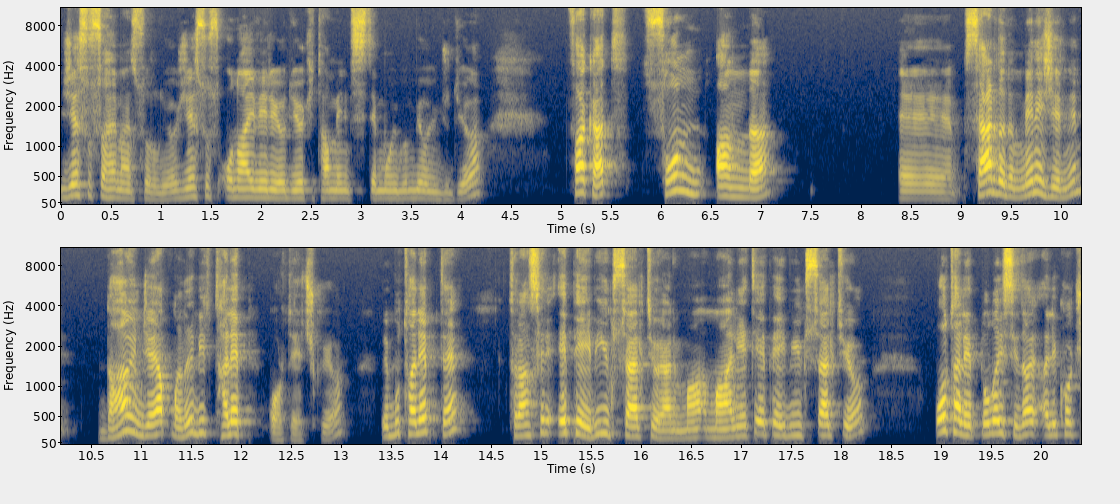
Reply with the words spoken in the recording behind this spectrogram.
Jesus'a hemen soruluyor. Jesus onay veriyor. Diyor ki tam benim sisteme uygun bir oyuncu diyor. Fakat son anda e, Serdar'ın menajerinin daha önce yapmadığı bir talep ortaya çıkıyor. Ve bu talep de transferi epey bir yükseltiyor. Yani ma- maliyeti epey bir yükseltiyor. O talep dolayısıyla Ali Koç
